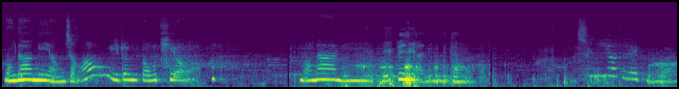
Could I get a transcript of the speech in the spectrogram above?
모나미 영정 아 이름 너무 귀여워 모나미 볼펜이 아닙니다. 숙녀들의 공간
